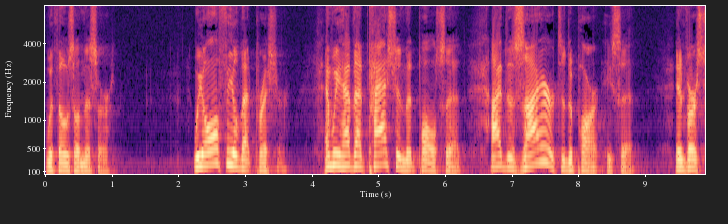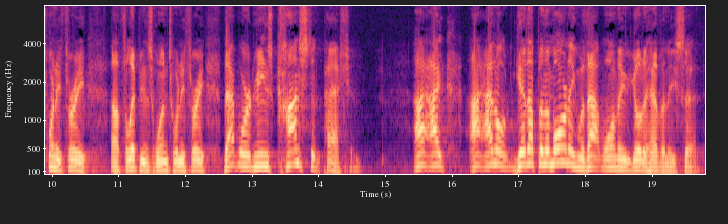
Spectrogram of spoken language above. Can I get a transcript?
with those on this earth. We all feel that pressure. And we have that passion that Paul said. I desire to depart, he said. In verse 23, uh, Philippians 1.23, that word means constant passion. I, I, I don't get up in the morning without wanting to go to heaven, he said.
